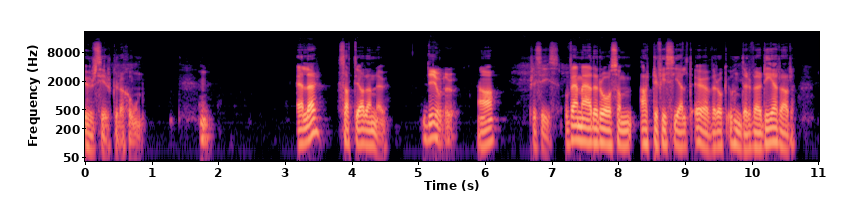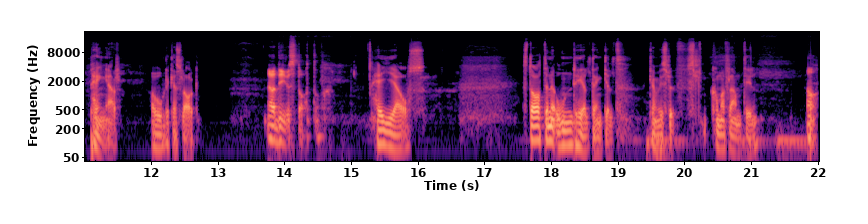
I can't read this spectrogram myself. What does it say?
ur cirkulation. Mm. Eller? Satte jag den nu? Det gjorde du. Ja, precis. Och vem är det då som artificiellt över och undervärderar pengar av olika slag? Ja, det är ju staten. Heja oss! Staten är ond helt enkelt, kan vi komma fram till. Ja.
